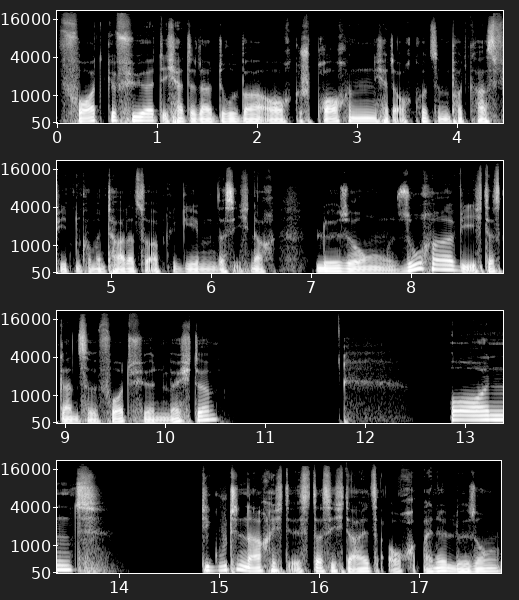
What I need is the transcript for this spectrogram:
fortgeführt. Ich hatte darüber auch gesprochen. Ich hatte auch kurz im Podcast-Feed einen Kommentar dazu abgegeben, dass ich nach Lösungen suche, wie ich das Ganze fortführen möchte. Und die gute Nachricht ist, dass ich da jetzt auch eine Lösung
